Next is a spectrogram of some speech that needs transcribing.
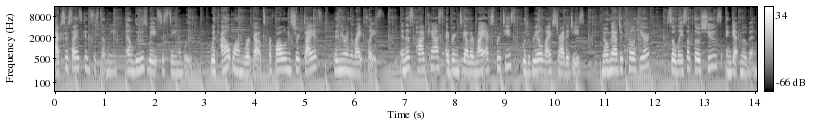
exercise consistently, and lose weight sustainably without long workouts or following strict diets, then you're in the right place. In this podcast, I bring together my expertise with real life strategies. No magic pill here, so lace up those shoes and get moving.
